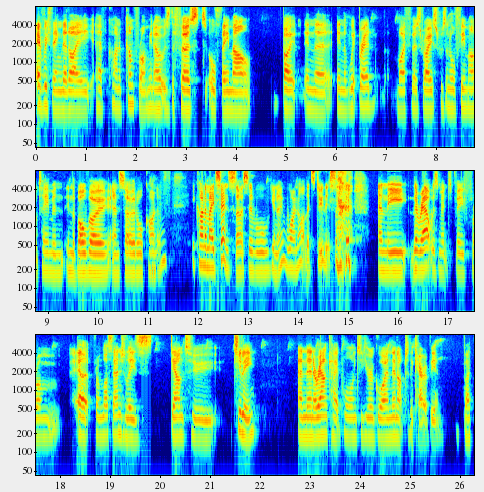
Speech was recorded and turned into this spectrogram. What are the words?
everything that I have kind of come from. You know, it was the first all female boat in the in the Whitbread. My first race was an all female team in in the Volvo, and so it all kind mm-hmm. of it kind of made sense. So I said, well, you know, why not? Let's do this. and the the route was meant to be from uh, from Los Angeles down to Chile, and then around Cape Horn to Uruguay, and then up to the Caribbean but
